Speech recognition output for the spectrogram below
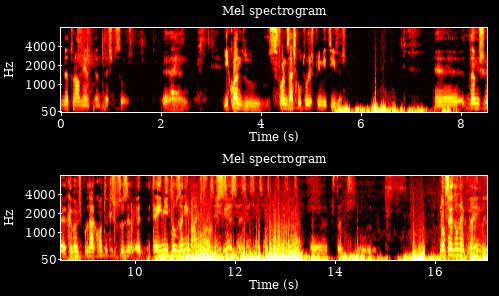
naturalmente dentro das pessoas. Uh, e quando, se formos às culturas primitivas, uh, damos, acabamos por dar conta que as pessoas até imitam os animais. Portanto, não sei de onde é que vem, mas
